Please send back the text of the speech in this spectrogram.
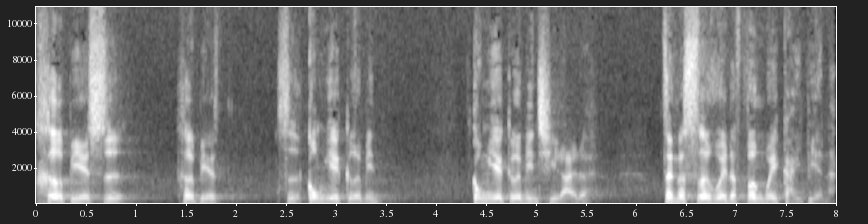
特别是。特别是工业革命，工业革命起来了，整个社会的氛围改变了，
